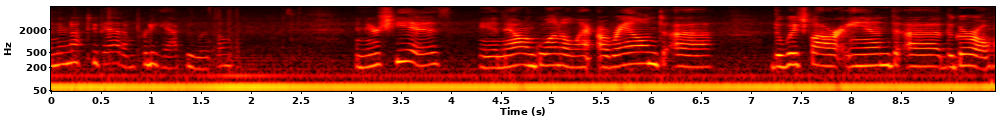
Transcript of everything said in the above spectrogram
And they're not too bad, I'm pretty happy with them. And there she is. And now I'm going around uh, the witchflower and uh, the girl.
